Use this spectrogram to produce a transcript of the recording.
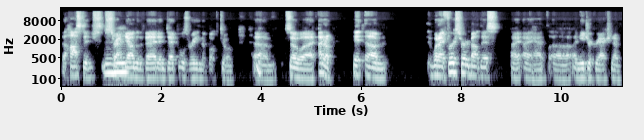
the hostage strapped Mhm. down to the bed, and Deadpool's reading the book to him. Um, so uh, I don't know. It um, when I first heard about this, I, I had uh, a knee jerk reaction of.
